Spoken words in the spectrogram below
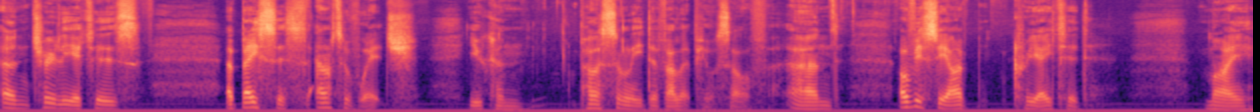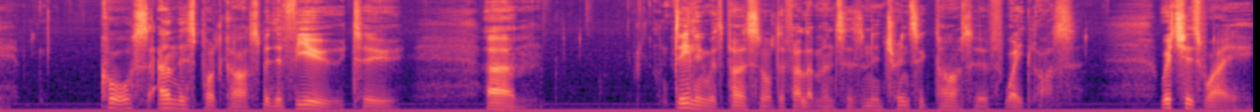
And truly, it is a basis out of which you can personally develop yourself. And obviously, I've created my course and this podcast with a view to um, dealing with personal development as an intrinsic part of weight loss, which is why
